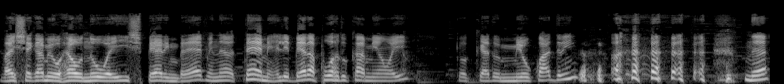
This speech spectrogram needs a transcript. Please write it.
vai chegar meu Hell No aí, espera em breve, né? Temer, libera a porra do caminhão aí, que eu quero meu quadrinho, né?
